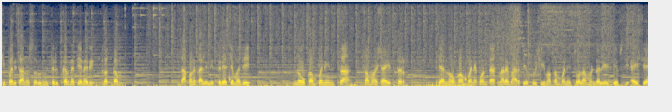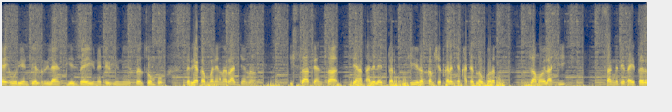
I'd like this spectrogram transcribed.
शिफारस अनुसरून वितरित करण्यात येणारी रक्कम दाखवण्यात आलेली आहे. तर याच्यामध्ये नऊ कंपनींचा समावेश आहे. तर त्या नऊ कंपन्या कोणत्या असणार आहे? भारतीय कृषी विमा कंपनी Cholamandalam H D F C I C I Oriental Reliance S B I United Universal Sompo. तर या कंपन्यांना राज्यानं हिस्सा त्यांचा देण्यात आलेला आहे. तर ही रक्कम शेतकऱ्यांच्या खात्यात लवकरच जमा होईल अशी सांगण्यात येत आहे. तर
